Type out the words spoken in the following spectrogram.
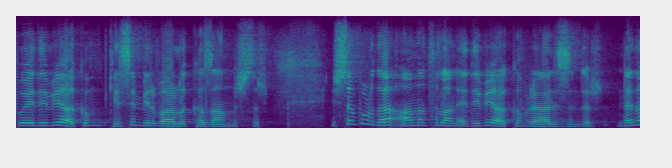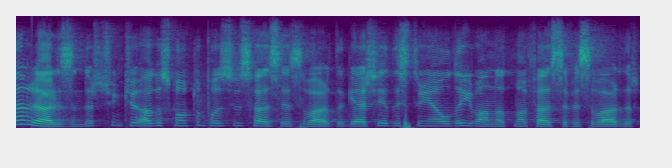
bu edebi akım kesin bir varlık kazanmıştır. İşte burada anlatılan edebi akım realizmdir. Neden realizmdir? Çünkü Auguste Comte'un pozitivist felsefesi vardır. Gerçeği dış dünya olduğu gibi anlatma felsefesi vardır.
